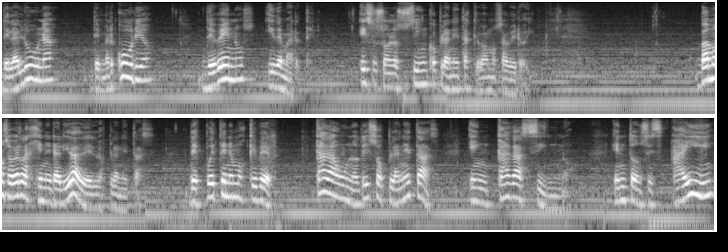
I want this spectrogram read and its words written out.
de la Luna, de Mercurio, de Venus y de Marte. Esos son los cinco planetas que vamos a ver hoy. Vamos a ver la generalidad de los planetas. Después tenemos que ver cada uno de esos planetas en cada signo. Entonces ahí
